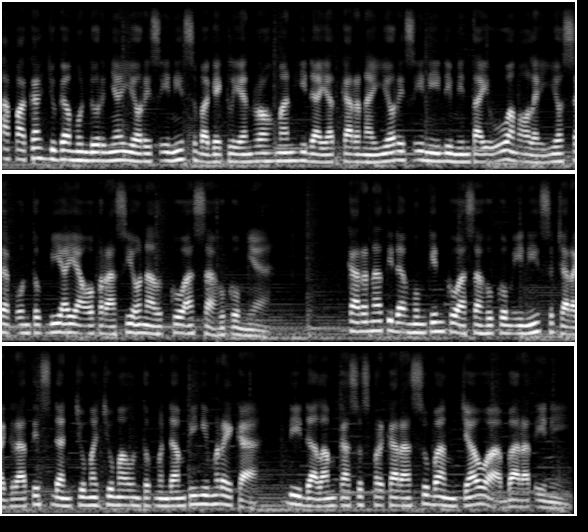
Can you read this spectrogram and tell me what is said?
Apakah juga mundurnya Yoris ini sebagai klien Rohman Hidayat karena Yoris ini dimintai uang oleh Yosep untuk biaya operasional kuasa hukumnya? Karena tidak mungkin kuasa hukum ini secara gratis dan cuma-cuma untuk mendampingi mereka, di dalam kasus perkara Subang, Jawa Barat ini.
